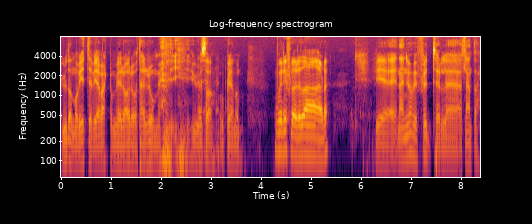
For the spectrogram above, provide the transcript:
gudene må vite vi har vært på mye rare hotellrom i, i USA opp igjennom. Hvor i Florida er? Vi er, nei, nå har vi flydd til eh, Atlanta.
